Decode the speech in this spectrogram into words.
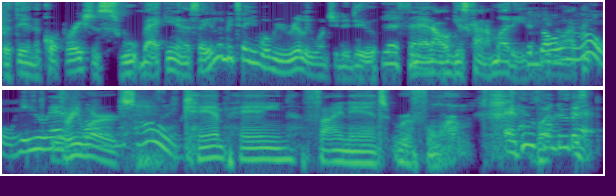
but then the corporations swoop back in and say, let me tell you what we really want you to do. Listen. And that all gets kind of muddy. The golden you know, rule. He who has Three words. rule. Campaign finance reform. and who's going to do it's- that?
